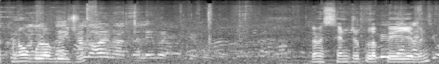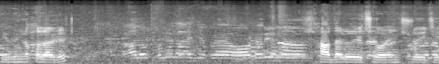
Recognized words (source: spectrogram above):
এখানেও গোলাপ রয়েছে। এখানে সেন্টার গোলাপ পেয়ে যাবেন বিভিন্ন কালারের সাদা রয়েছে অরেঞ্জ রয়েছে।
